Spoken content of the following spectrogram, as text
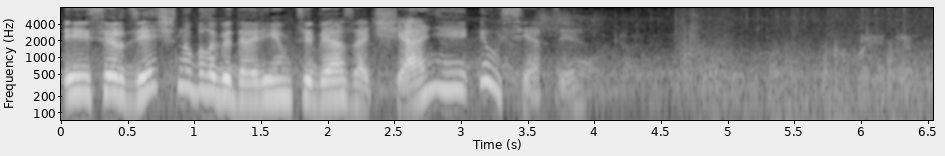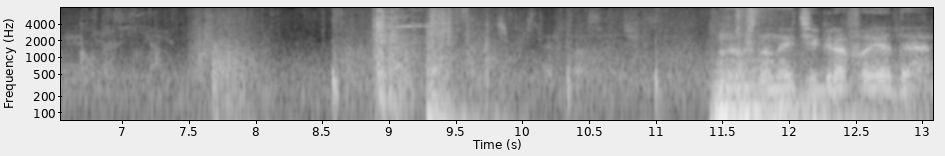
И сердечно благодарим тебя за тщание и усердие. Нужно найти графа Эда.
